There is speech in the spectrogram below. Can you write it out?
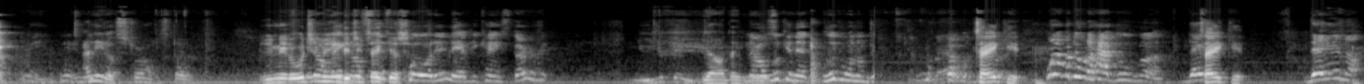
I mean, I need a straw stir. You need, what it you don't mean? Did no you take your to pour it in there if you can't stir it? Use your finger. Y'all, they No, looking at looking when I'm. Take it. What am I doing with a hot glue gun? They, Take it. they in a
